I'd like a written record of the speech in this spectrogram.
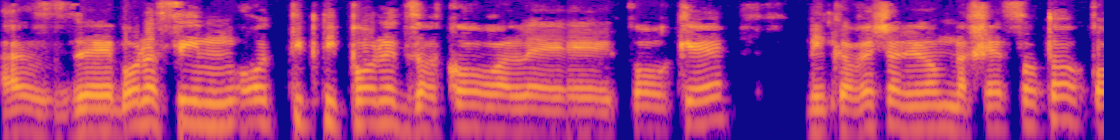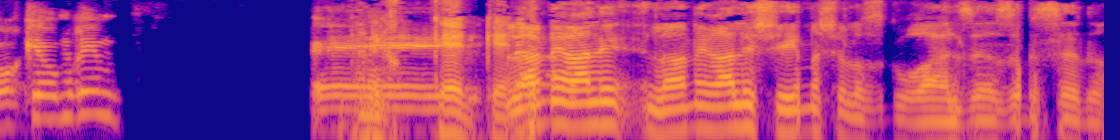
אז uh, בוא נשים עוד טיפ-טיפונת זרקור על uh, קורקה, אני מקווה שאני לא מנכס אותו, קורקה אומרים? אני- כן, כן. לא נראה לי, לא נראה לי שאימא שלו סגורה על זה, אז זה בסדר.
